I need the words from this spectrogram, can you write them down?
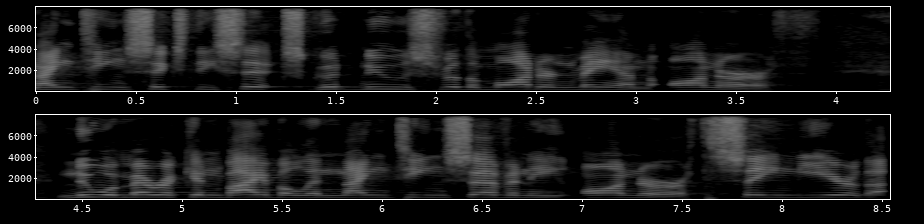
1966, Good News for the Modern Man, on earth. New American Bible in 1970 on earth. Same year, the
